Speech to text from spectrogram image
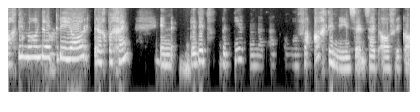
18 maande, 2 jaar terug begin en dit het beteken dat ek al vir 18 mense in Suid-Afrika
